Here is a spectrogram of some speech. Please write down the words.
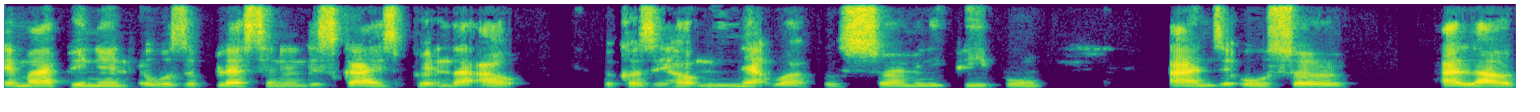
In my opinion, it was a blessing in disguise putting that out because it helped me network with so many people, and it also allowed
